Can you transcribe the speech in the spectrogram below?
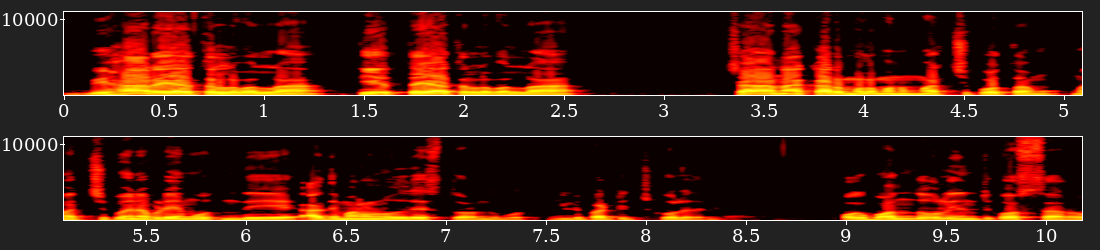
విహారయాత్రల వల్ల తీర్థయాత్రల వల్ల చాలా కర్మలు మనం మర్చిపోతాము. మర్చిపోయినప్పుడు ఏమవుతుంది? అది మనల్ని వదిలేసి దూరంగా పోతుంది. ఇటు పట్టించుకోలేదని. ఒక బంధువులు ఇంటికి వస్తారు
